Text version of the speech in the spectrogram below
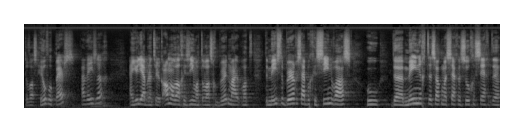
Er was heel veel pers aanwezig. En jullie hebben natuurlijk allemaal wel gezien wat er was gebeurd. Maar wat de meeste burgers hebben gezien was hoe de menigte, zou ik maar zeggen, zogezegd de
